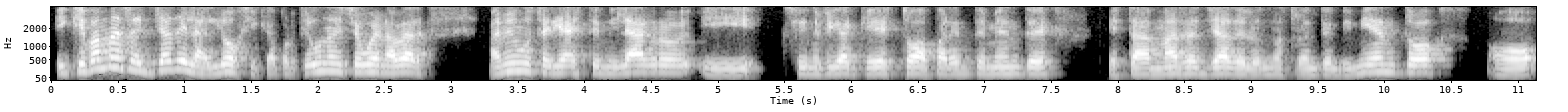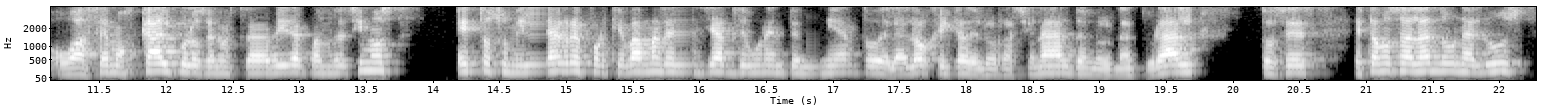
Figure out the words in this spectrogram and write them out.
y que va más allá de la lógica, porque uno dice, bueno, a ver, a mí me gustaría este milagro y significa que esto aparentemente está más allá de nuestro entendimiento o, o hacemos cálculos en nuestra vida. Cuando decimos esto es un milagro es porque va más allá de un entendimiento de la lógica, de lo racional, de lo natural. Entonces, estamos hablando de una luz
